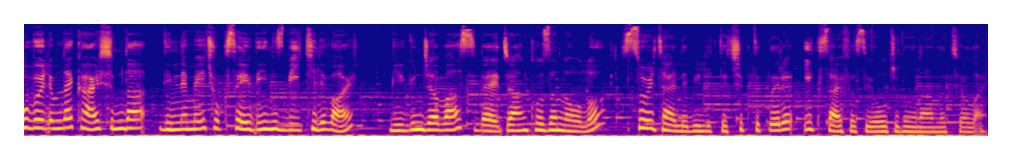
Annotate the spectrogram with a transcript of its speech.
Bu bölümde karşımda dinlemeyi çok sevdiğiniz bir ikili var. Mirgün Cabas ve Can Kozanoğlu Storytel'le birlikte çıktıkları ilk sayfası yolculuğunu anlatıyorlar.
